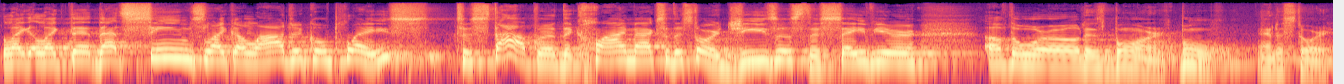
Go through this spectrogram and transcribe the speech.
Like, like that, that seems like a logical place to stop or the climax of the story. Jesus, the Savior of the world, is born. Boom, end of story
